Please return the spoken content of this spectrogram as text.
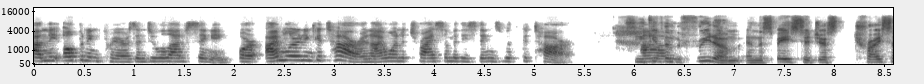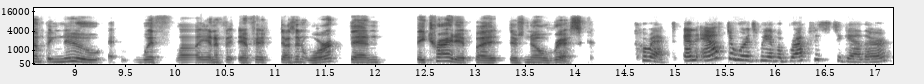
on the opening prayers and do a lot of singing. Or I'm learning guitar and I want to try some of these things with guitar. So you give um, them the freedom and the space to just try something new with and if it if it doesn't work, then they tried it, but there's no risk. Correct. And afterwards we have a breakfast together.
